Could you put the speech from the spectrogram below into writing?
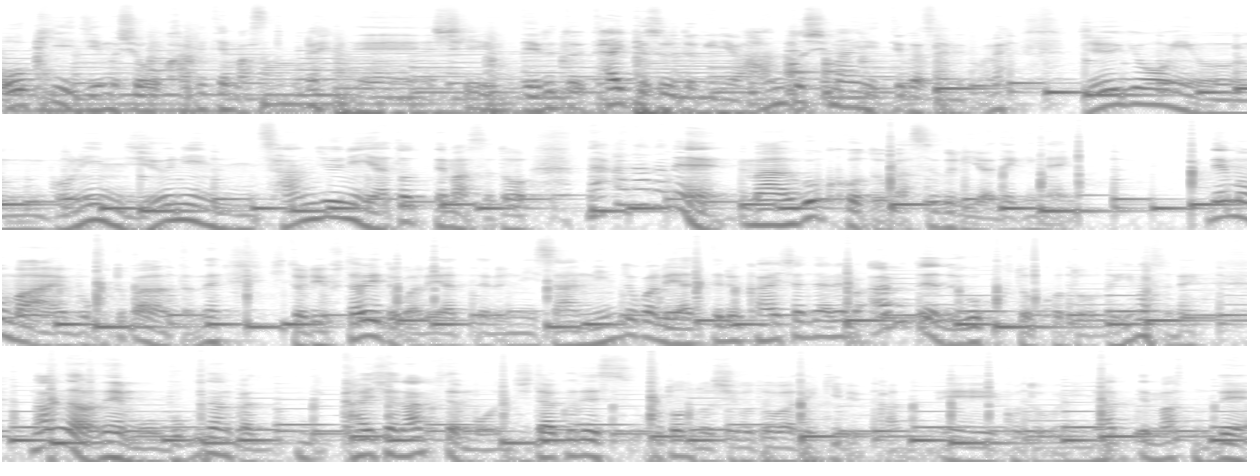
大きい事務所を借りてますとかね、えー、出ると退去するときには半年前に言ってくださいとかね。従業員を5人10人30人雇ってますとなかなかね、まあ、動くことがすぐにはできない。でもまあ僕とかだったらね、1人2人とかでやってる、2、3人とかでやってる会社であれば、ある程度動くことできますね。なんならね、もう僕なんか会社なくても自宅です。ほとんど仕事ができるか、えー、ことになってますので、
